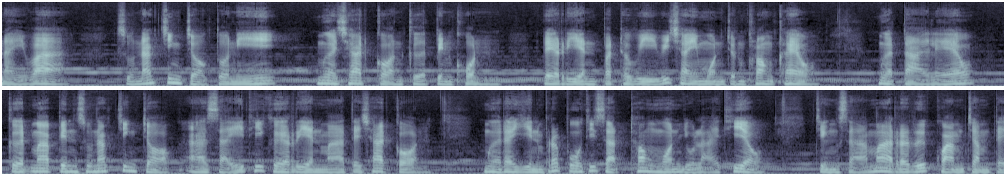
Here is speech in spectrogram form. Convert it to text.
ในว่า สุนัขจิ้งจอกตัวนี้ เมื่อชาติก่อนเกิดเป็นคน ได้เรียนปัทวีวิชัยมนจนคล่องแคล่ว เมื่อตายแล้ว เกิดมาเป็นสุนัขจิ้งจอกอาศัยที่เคยเรียนมาแต่ชาติก่อน เมื่อได้ยินพระโพธิสัตว์ท่องมนต์อยู่หลายเที่ยว จึงสามารถระลึกความจำแต่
